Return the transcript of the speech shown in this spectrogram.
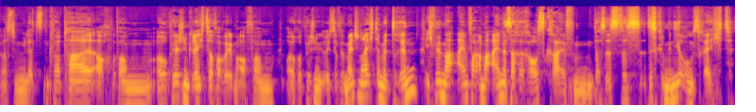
aus dem letzten Quartal, auch vom Europäischen Gerichtshof, aber eben auch vom Europäischen Gerichtshof für Menschenrechte mit drin. Ich will mal einfach einmal eine Sache rausgreifen. Das ist das Diskriminierungsrecht.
